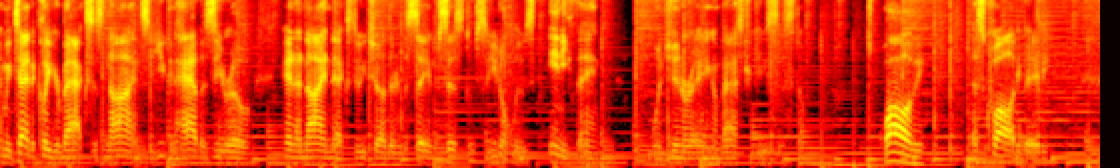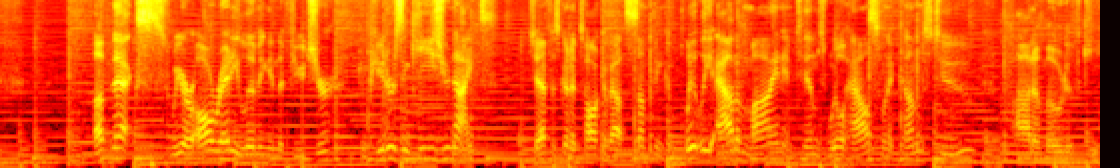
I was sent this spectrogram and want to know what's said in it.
I mean, technically, your max is nine, so you can have a zero and a nine next to each other in the same system, so you don't lose anything when generating a master key system. It's quality. That's quality, baby. Up next, we are already living in the future. Computers and keys unite. Jeff is going to talk about something completely out of mine and Tim's wheelhouse when it comes to automotive keys.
